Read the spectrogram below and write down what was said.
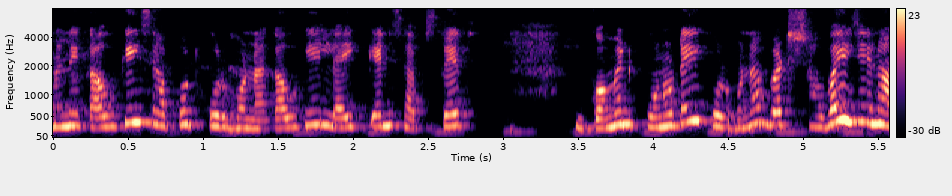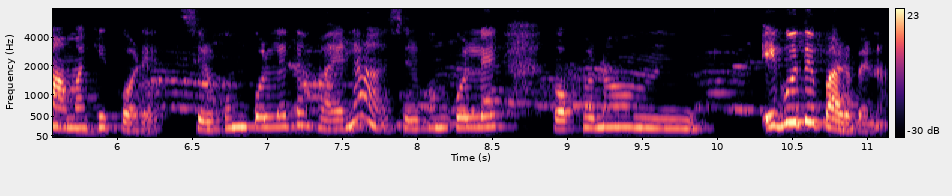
মানে কাউকেই সাপোর্ট করব না, কাউকেই লাইক অ্যান্ড সাবস্ক্রাইব কমেন্ট কোনোটাই করব না বাট সবাই যেন আমাকে করে। সেরকম করলে তো হয় না, সেরকম করলে কখনো এগোতে পারবে না।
